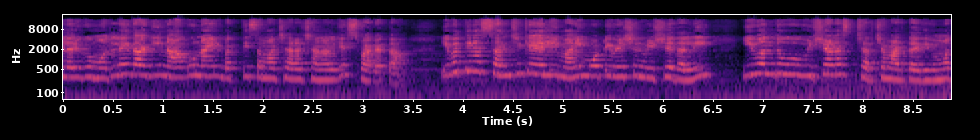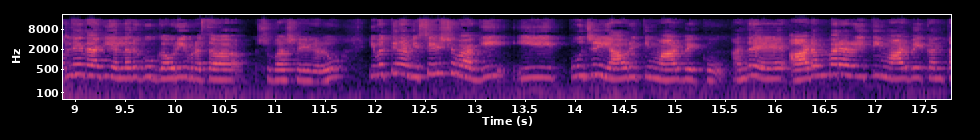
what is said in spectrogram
ಎಲ್ಲರಿಗೂ ಮೊದಲನೇದಾಗಿ ನಾಗು ನೈನ್ ಭಕ್ತಿ ಸಮಾಚಾರ ಚಾನಲ್ಗೆ ಸ್ವಾಗತ. ಇವತ್ತಿನ ಸಂಚಿಕೆಯಲ್ಲಿ ಮನಿ ಮೋಟಿವೇಶನ್ ವಿಷಯದಲ್ಲಿ ಈ ಒಂದು ವಿಷಯನ ಚರ್ಚೆ ಮಾಡ್ತಾ ಇದೀವಿ ಮೊದಲನೇದಾಗಿ ಎಲ್ಲರಿಗೂ ಗೌರಿ ವ್ರತ ಶುಭಾಶಯಗಳು. ಇವತ್ತಿನ ವಿಶೇಷವಾಗಿ ಈ ಪೂಜೆ ಯಾವ ರೀತಿ ಮಾಡಬೇಕು, ಅಂದ್ರೆ ಆಡಂಬರ ರೀತಿ ಮಾಡ್ಬೇಕಂತ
